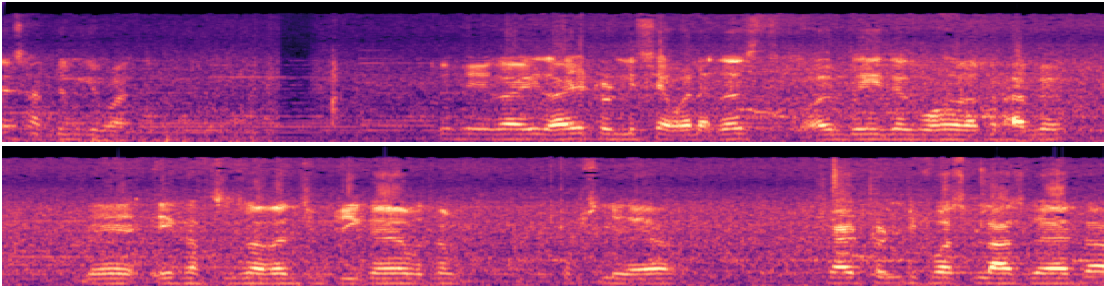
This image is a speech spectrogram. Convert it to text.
हैं सात दिन के बाद। तो हे गाइस आज ट्वेंटी सेवन अगस्त और मेरी तक बहुत ज़्यादा ख़राब है। मैं एक हफ़्ते से ज़्यादा जिम नहीं गया मतलब से नहीं गया। शायद ट्वेंटी फ़र्स्ट क्लास गया था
